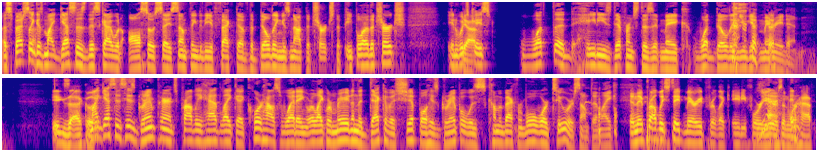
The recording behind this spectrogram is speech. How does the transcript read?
Especially because my guess is this guy would also say something to the effect of the building is not the church, the people are the church. In which Yeah. case, what the Hades difference does it make what building you get married in? Exactly. My guess is his grandparents probably had like a courthouse wedding or like were married on the deck of a ship while his grandpa was coming back from World War II or something. Like, and they probably stayed married for like 84 Yeah, years and, were happy.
